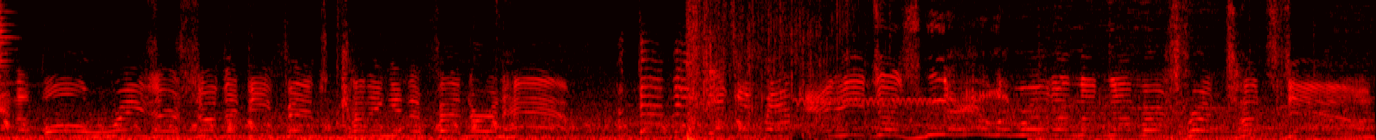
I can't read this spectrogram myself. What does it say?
And the ball razors through the defense, cutting a defender in half. The numbers for a touchdown.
